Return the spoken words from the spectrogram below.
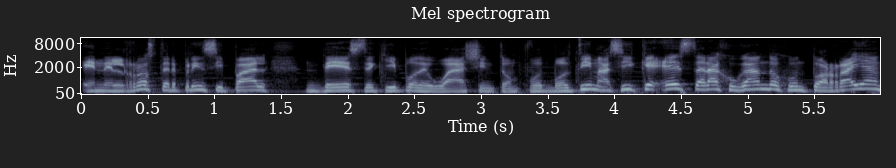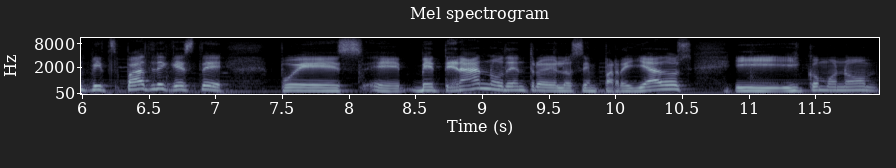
en el roster principal de este equipo de Washington Football Team. Así que estará jugando junto a Ryan Fitzpatrick, este pues eh, veterano dentro de los emparrillados y, y cómo no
